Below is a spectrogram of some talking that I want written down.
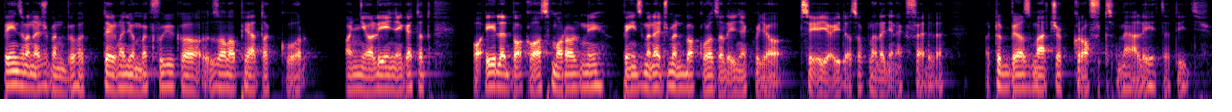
pénzmenedzsmentből, ha tényleg nagyon megfogjuk az alapját, akkor annyi a lényege. Tehát ha életbe akarsz maradni pénzmenedzsmentbe, akkor az a lényeg, hogy a céljaid azok le legyenek fedve. A többi az már csak craft mellé, tehát így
